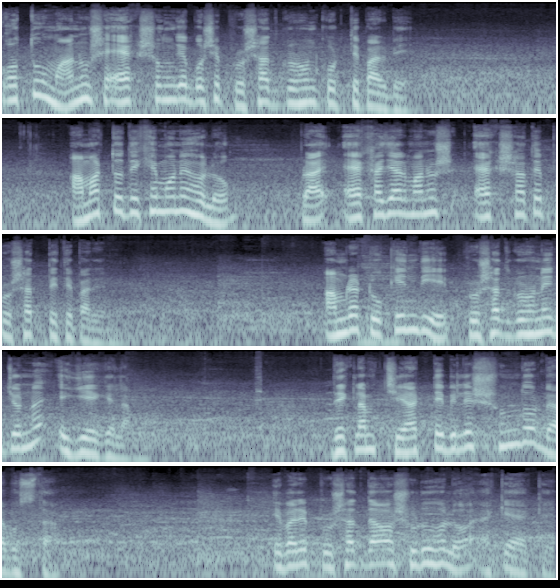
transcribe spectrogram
কত মানুষ একসঙ্গে বসে প্রসাদ গ্রহণ করতে পারবে? আমার তো দেখে মনে হলো প্রায় এক হাজার মানুষ একসাথে প্রসাদ পেতে পারেন। আমরা টোকেন দিয়ে প্রসাদ গ্রহণের জন্য এগিয়ে গেলাম। দেখলাম চেয়ার টেবিলের সুন্দর ব্যবস্থা। এবারে প্রসাদ দেওয়া শুরু হলো একে একে।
